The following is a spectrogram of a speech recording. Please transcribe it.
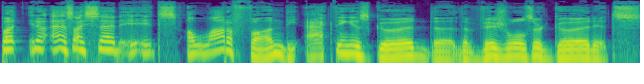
but you know, as I said, it's a lot of fun. The acting is good. the The visuals are good. It's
